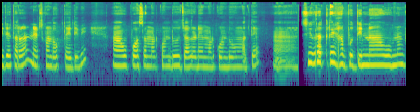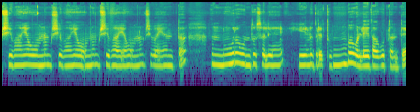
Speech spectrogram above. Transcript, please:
ಇದೇ ಥರ ನಡೆಸ್ಕೊಂಡು ಹೋಗ್ತಾಯಿದ್ದೀವಿ ಉಪವಾಸ ಮಾಡಿಕೊಂಡು, ಜಾಗರಣೆ ಮಾಡಿಕೊಂಡು, ಮತ್ತು ಶಿವರಾತ್ರಿ ಹಬ್ಬದ ದಿನ ಓಂ ನಮ್ ಶಿವಾಯ, ಓಂ ನಮ್ ಶಿವಾಯ, ಓಂ ನಮ್ ಶಿವಾಯ, ಓಂ ನಮ್ ಶಿವಾಯ ಅಂತ ನೂರ ಒಂದು ಸಲ ಹೇಳಿದ್ರೆ ತುಂಬ ಒಳ್ಳೆಯದಾಗುತ್ತಂತೆ.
